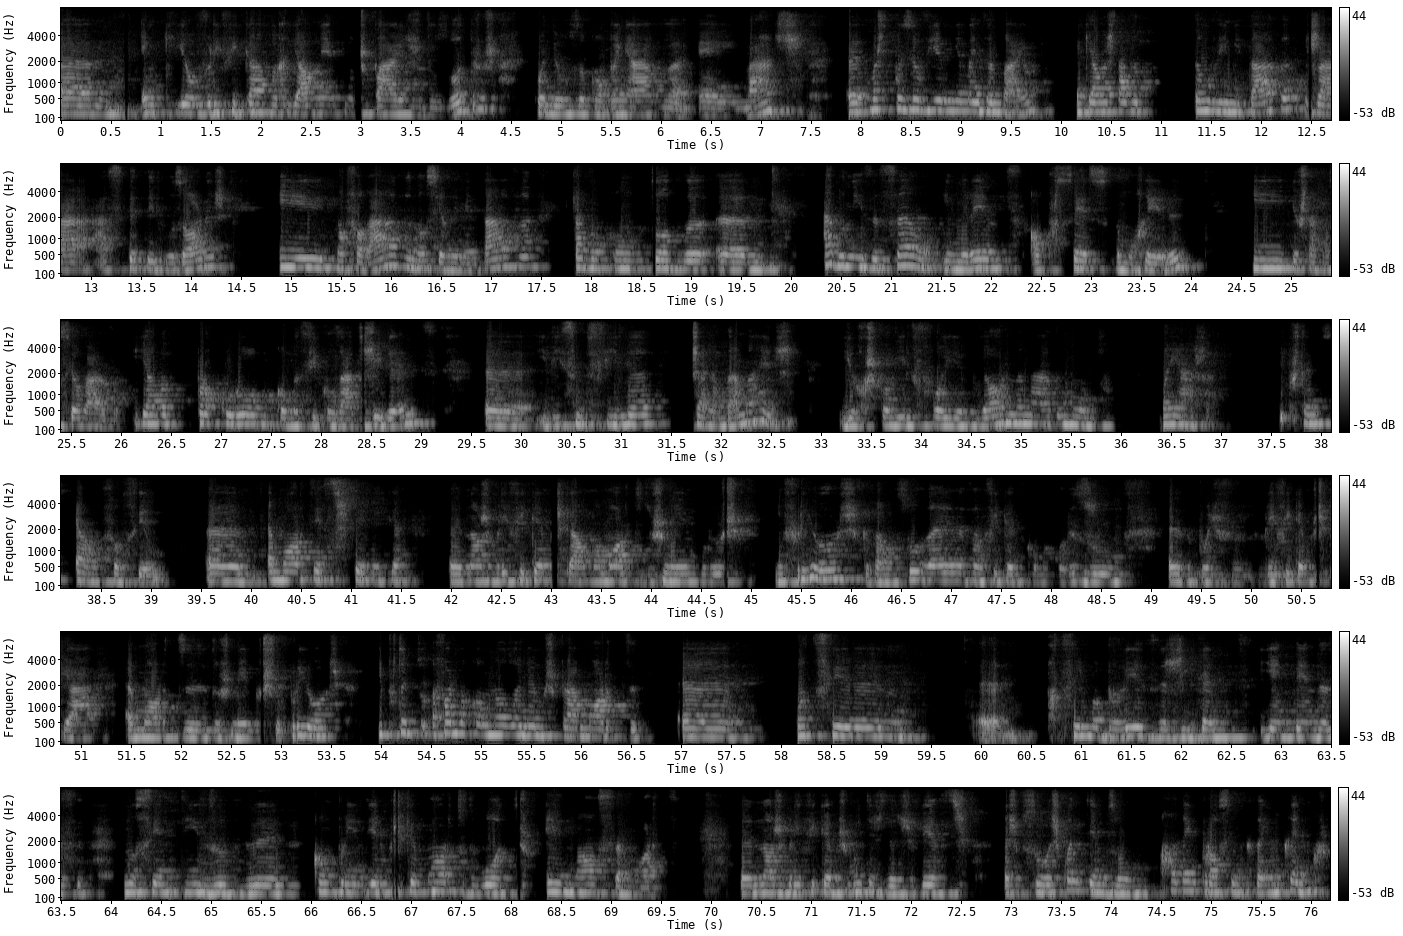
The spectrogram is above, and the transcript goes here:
uh, em que eu verificava realmente nos pais dos outros, quando eu os acompanhava em bares, uh, mas depois eu vi a minha mãe também, em que ela estava tão limitada, já há 72 horas, e não falava, não se alimentava, estava com toda um, a agonização inerente ao processo de morrer, e eu estava ao seu lado. E ela procurou-me com uma dificuldade gigante uh, e disse-me, filha, já não dá mais. E eu respondi-lhe: foi a melhor mamá do mundo, bem haja. E, portanto, ela faleceu. A morte é sistémica. Uh, nós verificamos que há uma morte dos membros inferiores, que vão azulando, vão ficando com uma cor azul. Uh, depois verificamos que há a morte dos membros superiores. E, portanto, a forma como nós olhamos para a morte pode ser pode ser uma beleza gigante e entenda-se no sentido de compreendermos que a morte do outro é nossa morte. Eh, nós verificamos muitas das vezes as pessoas, quando temos um, alguém próximo que tem um cancro,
